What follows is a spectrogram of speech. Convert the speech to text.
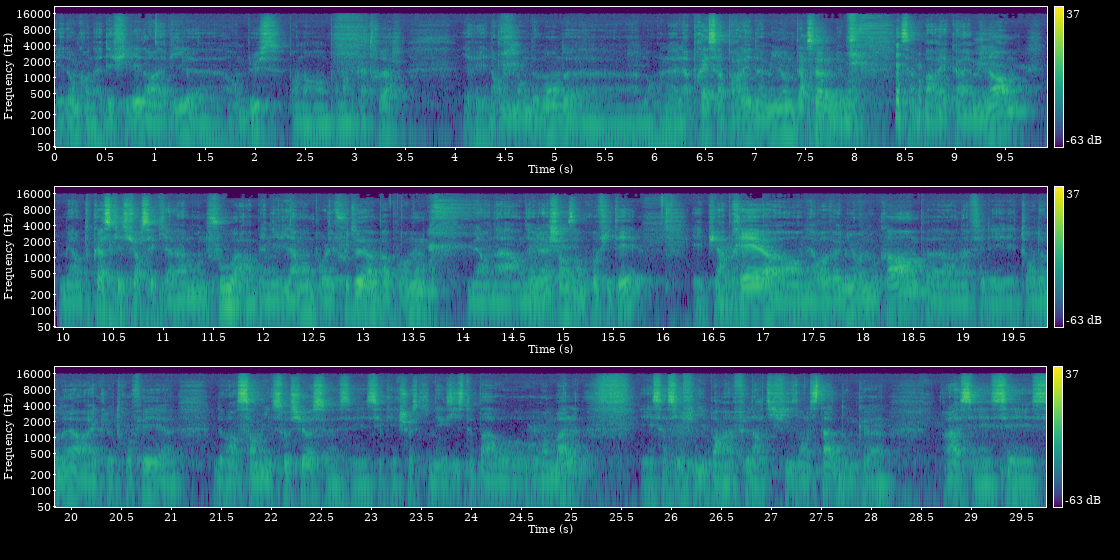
Et donc on a défilé dans la ville en bus pendant, pendant 4 heures. Il y avait énormément de monde. bon, la, la presse a parlé d'un million de personnes, mais bon, ça me paraît quand même énorme. Mais en tout cas, ce qui est sûr, c'est qu'il y avait un monde fou. Alors bien évidemment pour les footeux, hein, pas pour nous, mais on a, on a eu la chance d'en profiter. Et puis après, euh, on est revenu au Nou Camp, euh, on a fait des, des tours d'honneur avec le trophée euh, devant 100 000 socios. C'est quelque chose qui n'existe pas au, au handball. Et ça s'est fini par un feu d'artifice dans le stade. Donc, euh, voilà, c'est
